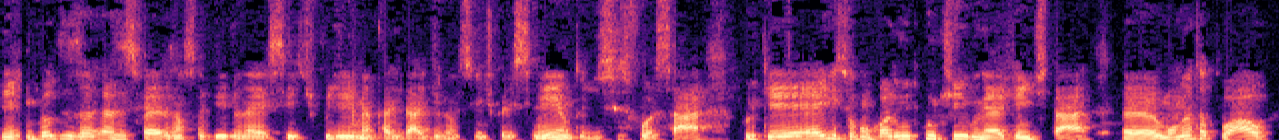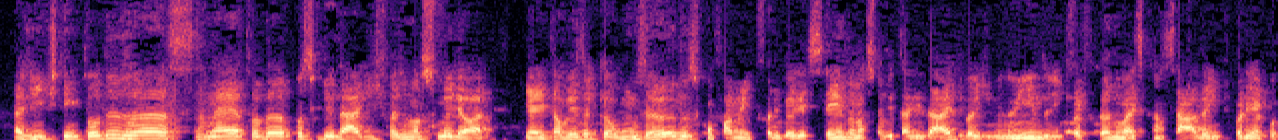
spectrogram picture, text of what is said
em todas as esferas da nossa vida, né? Esse tipo de mentalidade, digamos assim, de crescimento, de se esforçar, porque é isso, eu concordo muito contigo, né? A gente está, uh, é, no momento atual, a gente tem todas as, né, toda a possibilidade de fazer o nosso melhor. E aí, talvez daqui a alguns anos, conforme a gente for envelhecendo, nossa vitalidade vai diminuindo, a gente vai ficando mais cansado, a gente, por exemplo,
